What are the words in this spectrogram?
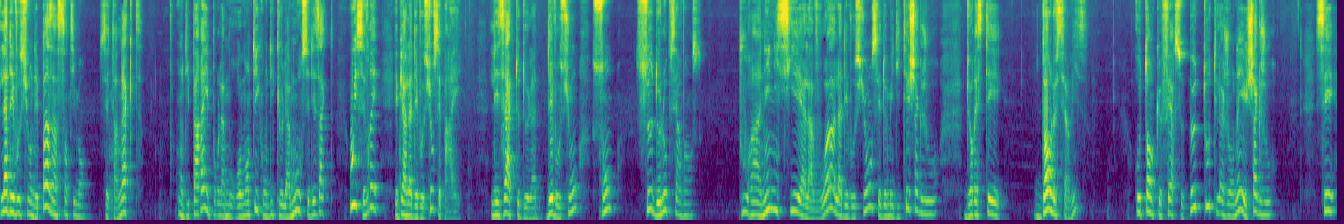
La dévotion n'est pas un sentiment, c'est un acte. On dit pareil pour l'amour romantique, on dit que l'amour c'est des actes. Oui, c'est vrai. Eh bien la dévotion c'est pareil. Les actes de la dévotion sont ceux de l'observance. Pour un initié à la voie, la dévotion, c'est de méditer chaque jour, de rester dans le service, autant que faire se peut toute la journée et chaque jour. C'est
